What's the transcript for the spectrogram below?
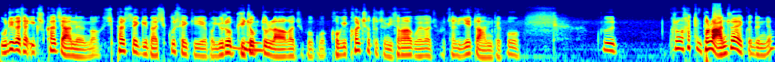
우리가 잘 익숙하지 않은 막 18세기나 19세기에 뭐 유럽 음. 귀족들 나와가지고 뭐 거기 컬처도 좀 이상하고 해가지고 잘 이해도 안 되고 그 그런 거 하여튼 별로 안 좋아했거든요.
